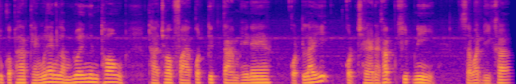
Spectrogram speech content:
สุขภาพแข็งแรงลำรวยเงินทอง ถ้าชอบฝากกดติดตามให้แน่ กดไลค์ กดแชร์นะครับ คลิปนี้ สวัสดีครับ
